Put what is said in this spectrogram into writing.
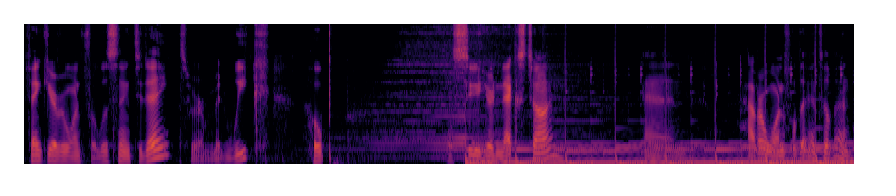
thank you everyone for listening today as we are midweek. Hope we'll see you here next time and have a wonderful day until then.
